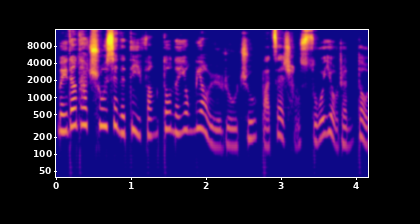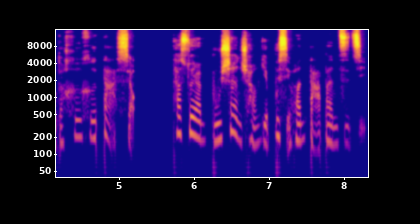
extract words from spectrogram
每当他出现的地方，都能用妙语如珠把在场所有人逗得呵呵大笑。他虽然不擅长，也不喜欢打扮自己，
